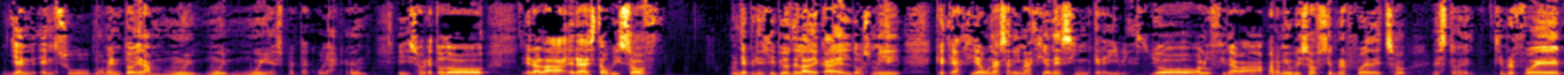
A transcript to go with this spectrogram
ya en, en, su momento era muy, muy, muy espectacular. ¿eh? Y sobre todo era la, era esta Ubisoft de principios de la década del 2000 que te hacía unas animaciones increíbles. Yo alucinaba, para mí Ubisoft siempre fue de hecho esto, ¿eh? Siempre fue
